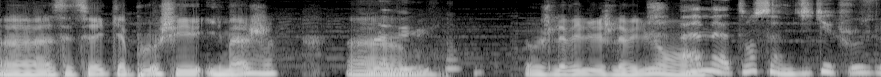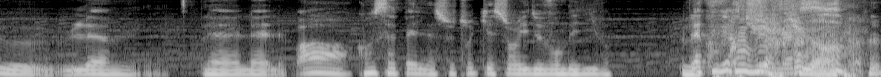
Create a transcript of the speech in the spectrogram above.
Euh, cette série de Capullo chez Image. Vous l'avez lu Je l'avais lu, je l'avais lu en. Ah mais attends, ça me dit quelque chose le la la, la, la- ah comment ça s'appelle ce truc qui est sur les devants des livres? la couverture,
